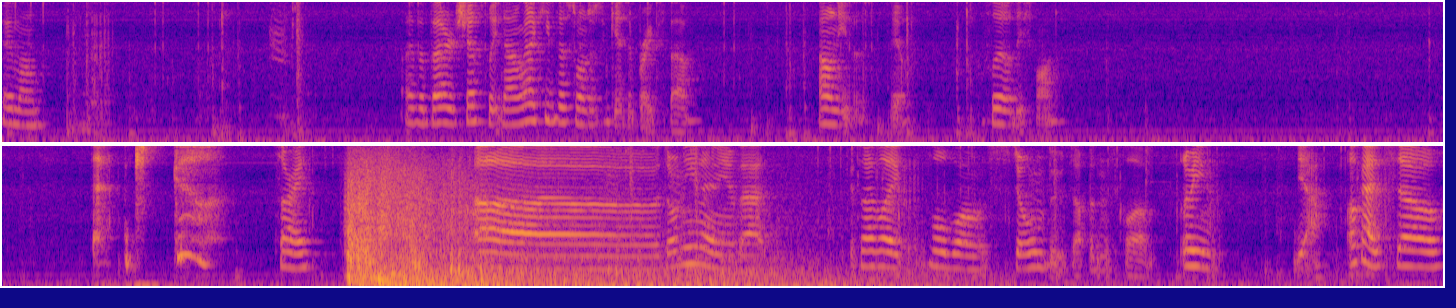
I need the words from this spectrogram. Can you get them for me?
Okay, Mom. I have a better chest plate now. I'm gonna keep this one just in case it breaks, though. I don't need this. Yeah. Hopefully it'll despawn. Sorry. Uh, don't need any of that. Because I have like full-blown stone boots up in this club. I mean, yeah. Okay, so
